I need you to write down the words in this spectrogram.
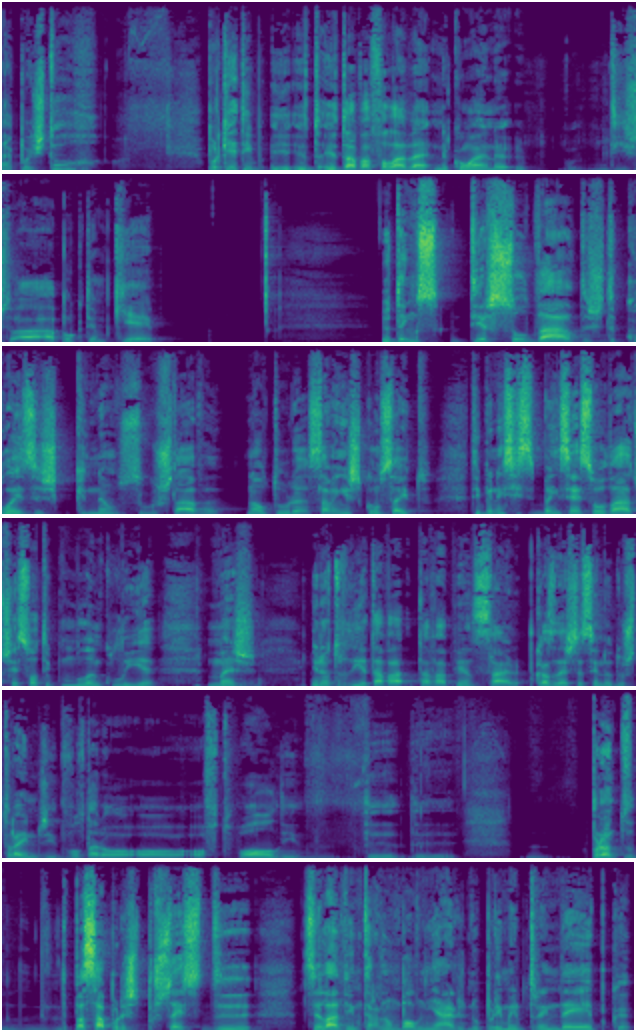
Ah, pois estou! Porque é tipo, eu estava a falar com a Ana disto há, há pouco tempo, que é eu tenho ter saudades de coisas que não se gostava na altura. Sabem este conceito? Tipo, eu nem sei bem se é saudades, se é só tipo melancolia, mas eu no outro dia estava a pensar, por causa desta cena dos treinos e de voltar ao, ao, ao futebol e de, de, de, Pronto, de passar por este processo de, de, sei lá, de entrar num balneário no primeiro treino da época.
